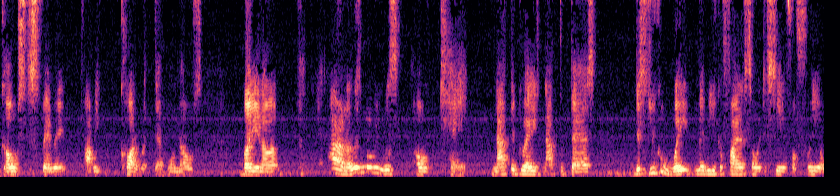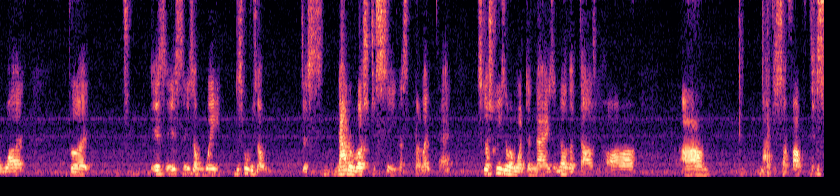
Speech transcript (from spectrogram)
ghost, the spirit, probably caught up with them. Who knows? But you know, I don't know. This movie was okay, not the great, not the best this you can wait. Maybe you can find somewhere to see it for free or what. But it's it's, it's a wait. This movie's a just not a rush to see. Let's put it like that. Let's go squeeze it on Winter Nights. Another thousand horror. Um, knock yourself out with this.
